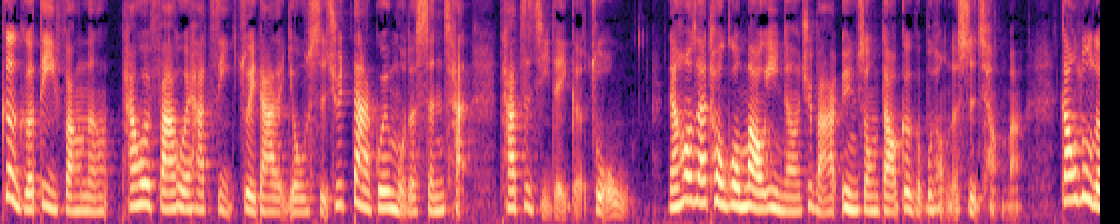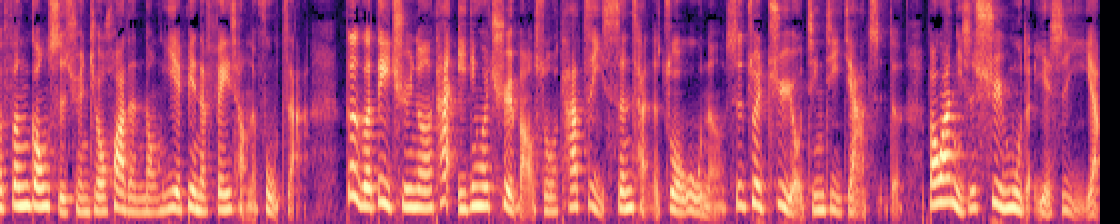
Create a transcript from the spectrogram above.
各个地方呢，它会发挥它自己最大的优势，去大规模的生产它自己的一个作物，然后再透过贸易呢，去把它运送到各个不同的市场嘛。高度的分工使全球化的农业变得非常的复杂。各个地区呢，它一定会确保说，它自己生产的作物呢是最具有经济价值的。包括你是畜牧的也是一样。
